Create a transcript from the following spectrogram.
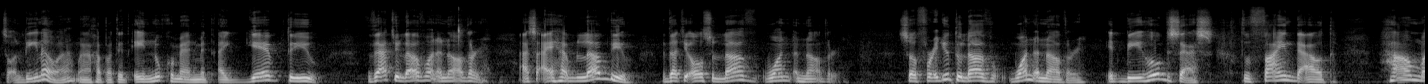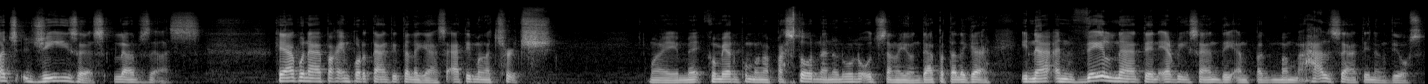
So ang linaw ha, mga kapatid, a new commandment I give to you that you love one another as I have loved you, that you also love one another. So for you to love one another, it behooves us to find out how much Jesus loves us. Kaya po napaka-importante talaga sa ating mga church. May, may, kung meron po mga pastor na nanonood sa ngayon, dapat talaga ina-unveil natin every Sunday ang pagmamahal sa atin ng Diyos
